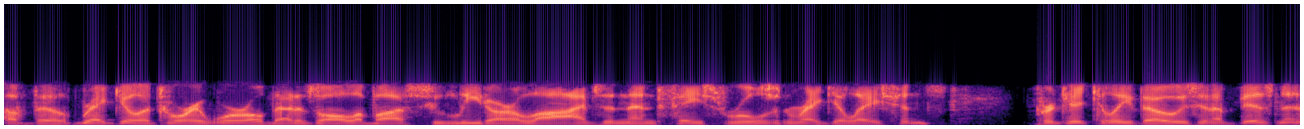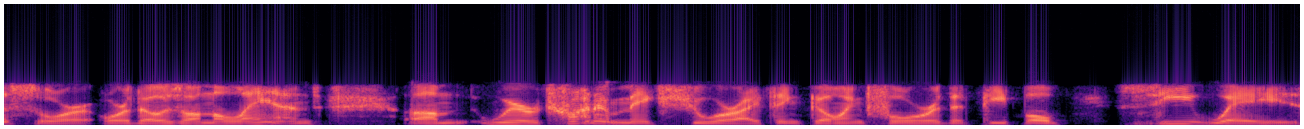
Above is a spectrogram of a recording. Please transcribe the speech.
of the regulatory world, that is all of us who lead our lives and then face rules and regulations particularly those in a business or or those on the land. Um, we're trying to make sure, I think, going forward, that people see ways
